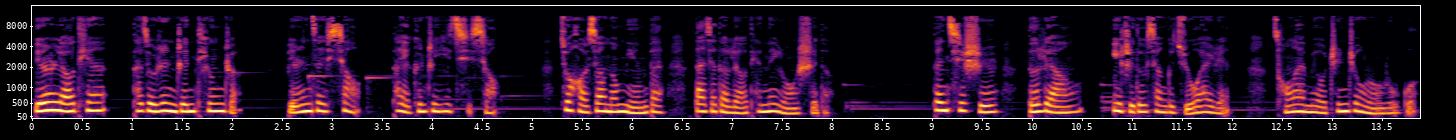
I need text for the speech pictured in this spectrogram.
别人聊天，他就认真听着；别人在笑，他也跟着一起笑，就好像能明白大家的聊天内容似的。但其实德良一直都像个局外人，从来没有真正融入过。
